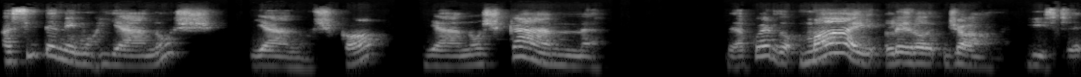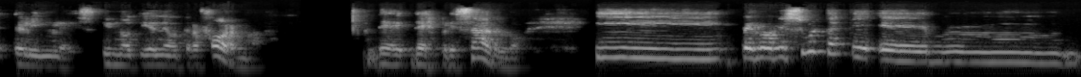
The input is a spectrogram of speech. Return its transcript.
Así tenemos Janosh, Janoshka, Janoshkam. ¿De acuerdo? My little John, dice el inglés, y no tiene otra forma de expresarlo. Y, pero resulta que em,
